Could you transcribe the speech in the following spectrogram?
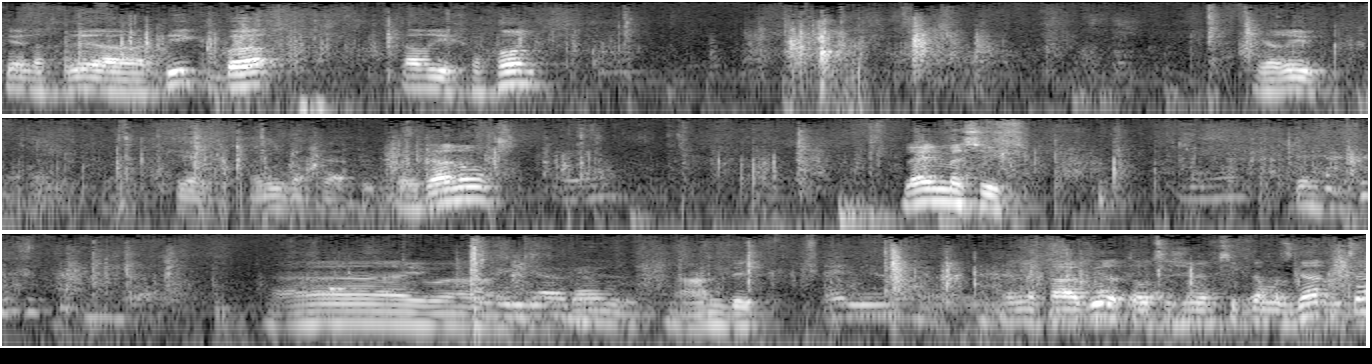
כן, אחרי העתיק באריך, נכון? יריב, כן, אני אחרי העתיק. הגענו? ליל משיש. איי וואי, ענדק. אין לך אוויר, אתה רוצה שנפסיק את המזגן קצת?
